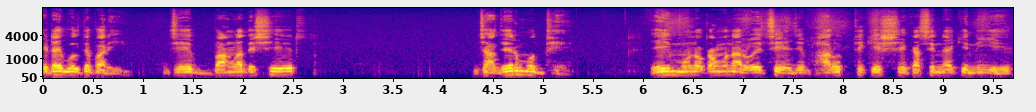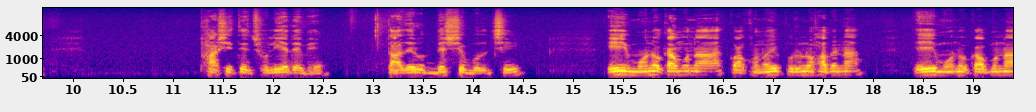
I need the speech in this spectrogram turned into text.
এটাই বলতে পারি যে, বাংলাদেশের যাদের মধ্যে এই মনোকামনা রয়েছে যে, ভারত থেকে শেখ হাসিনাকে নিয়ে ফাঁসিতে ঝুলিয়ে দেবে, তাদের উদ্দেশ্যে বলছি, এই মনোকামনা কখনোই পূর্ণ হবে না, এই মনোকামনা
